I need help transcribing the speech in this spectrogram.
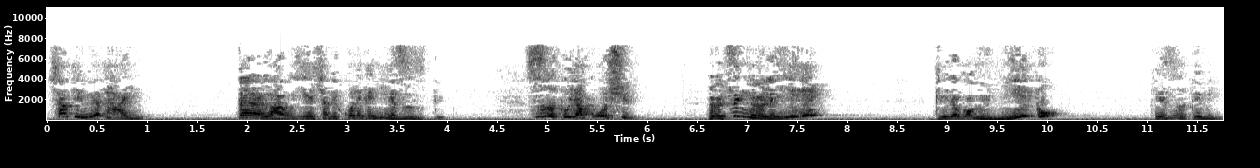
晓得岳大爷的老爷晓得过来个年日子，日子要过去，而正而来的，给了个年过，给日子没，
